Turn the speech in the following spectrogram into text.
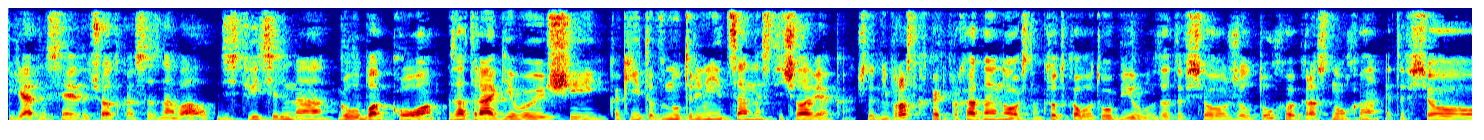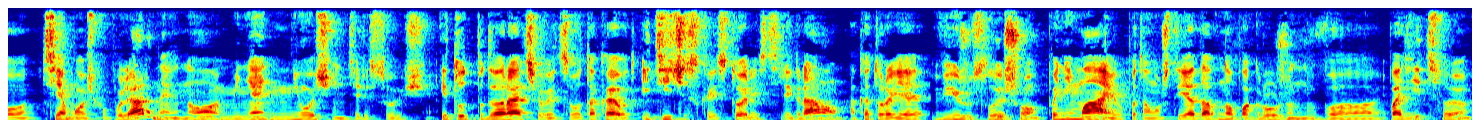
я для себя это четко осознавал, действительно глубоко затрагивающий какие-то внутренние ценности человека. Что это не просто какая-то проходная новость, там кто-то кого-то убил. Вот это все желтуха, краснуха, это все темы очень популярные, но меня не очень интересующие. И тут подворачивается вот такая вот этическая история с Телеграмом, о которой я вижу, слышу, понимаю, потому что я давно погружен в позицию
